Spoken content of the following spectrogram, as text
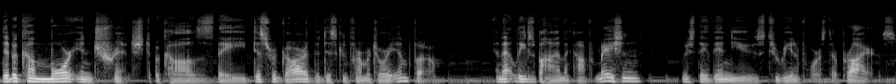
they become more entrenched because they disregard the disconfirmatory info, and that leaves behind the confirmation, which they then use to reinforce their priors.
